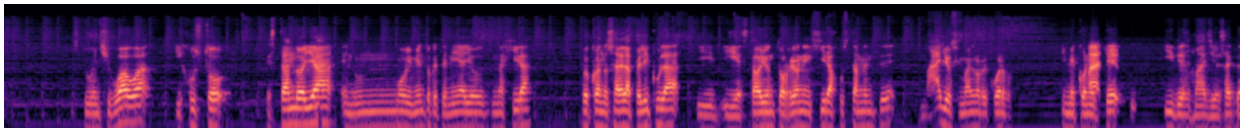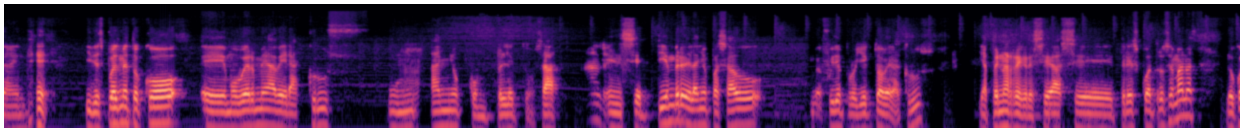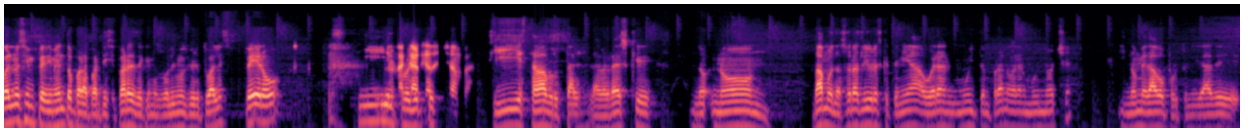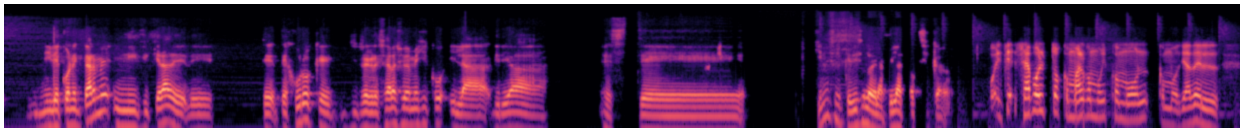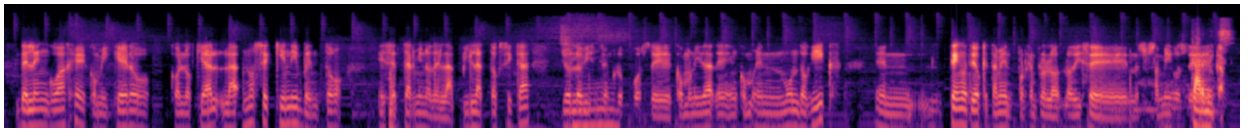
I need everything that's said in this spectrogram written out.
Estuve en Chihuahua y justo estando allá en un movimiento que tenía yo, una gira, fue cuando sale la película y, estaba yo en Torreón en gira justamente mayo, si mal no recuerdo. Y me conecté, y de mayo, exactamente. Y después me tocó eh, moverme a Veracruz un año completo. O sea, en septiembre del año pasado me fui de proyecto a Veracruz y apenas regresé hace tres, cuatro semanas, lo cual no es impedimento para participar desde que nos volvimos virtuales, pero sí el proyecto... De chamba. Sí, estaba brutal. La verdad es que no, no, vamos, las horas libres que tenía o eran muy temprano o eran muy noche y no me daba oportunidad de ni de conectarme, ni siquiera de, te, juro que regresé a la Ciudad de México y la diría, este, ¿quién es el que dice lo de la pila tóxica? Pues se ha vuelto como algo muy común, como ya del, del lenguaje comiquero coloquial, la, no sé quién inventó ese término de la pila tóxica. Yo lo he visto en grupos de comunidad, en, en Mundo Geek. En, tengo entendido que también, por ejemplo, lo, lo dice nuestros amigos de Carmix.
